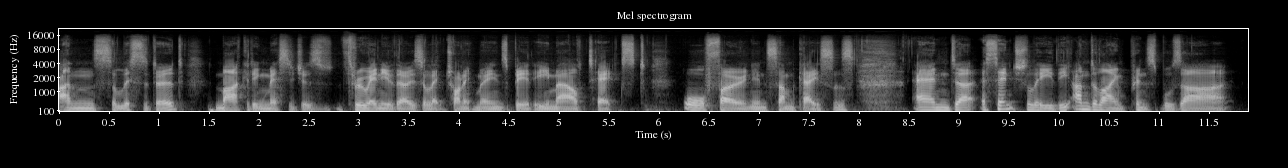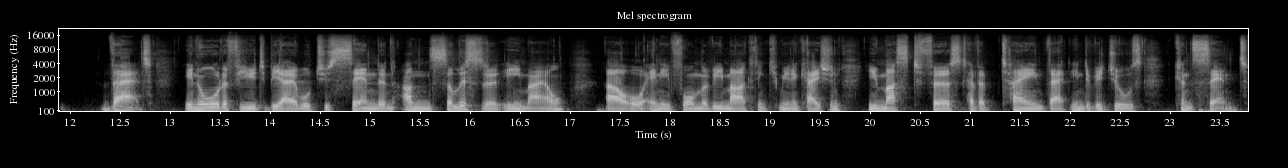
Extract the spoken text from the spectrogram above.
unsolicited marketing messages through any of those electronic means, be it email, text, or phone in some cases. And uh, essentially, the underlying principles are that in order for you to be able to send an unsolicited email uh, or any form of e marketing communication, you must first have obtained that individual's consent.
